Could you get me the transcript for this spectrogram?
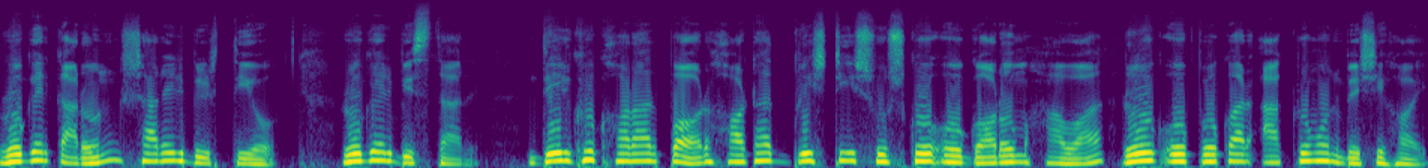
রোগের কারণ শারীরবৃত্তীয়। রোগের বিস্তার। দীর্ঘ খরার পর হঠাৎ বৃষ্টি, শুষ্ক ও গরম হাওয়া রোগ ও প্রকার আক্রমণ বেশি হয়।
